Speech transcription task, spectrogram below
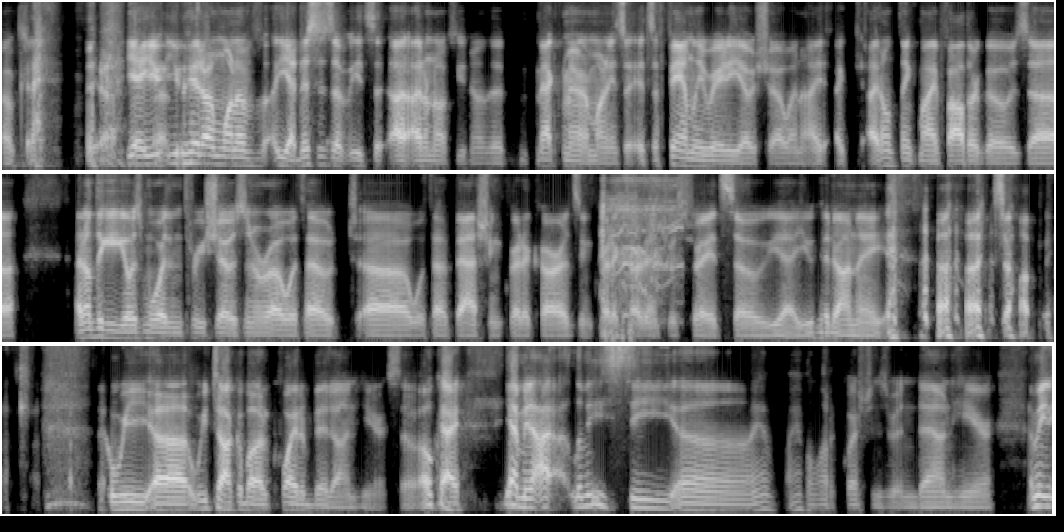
okay yeah, yeah you, you hit on one of yeah this is a it's I don't know if you know the McNamara Money it's a, it's a family radio show and I, I, I don't think my father goes uh I don't think he goes more than three shows in a row without uh without bashing credit cards and credit card interest rates so yeah you hit on a, a topic that we uh we talk about quite a bit on here so okay. Yeah I mean I, let me see uh I have I have a lot of questions written down here. I mean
